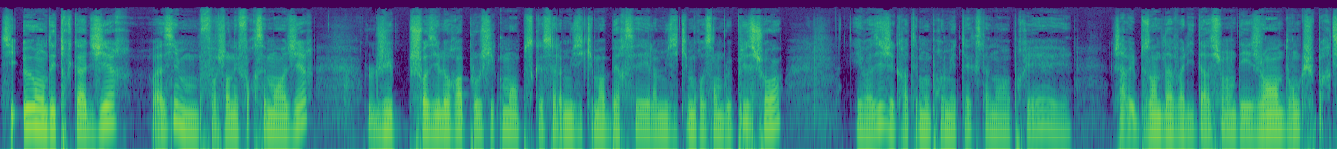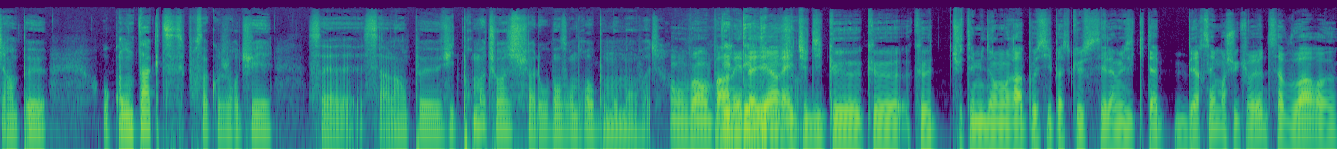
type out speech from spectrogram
si eux ont des trucs à dire, vas-y, j'en ai forcément à dire. J'ai choisi le rap logiquement parce que c'est la musique qui m'a bercé et la musique qui me ressemble le plus, tu vois. Et vas-y, j'ai gratté mon premier texte un an après. et J'avais besoin de la validation des gens, donc je suis partie un peu au contact. C'est pour ça qu'aujourd'hui, ça, ça allait un peu vite pour moi, tu vois. Je suis allée aux bons endroits au bon moment, on va dire. On va en parler d'ailleurs. Et tu dis que, que, que tu t'es mis dans le rap aussi parce que c'est la musique qui t'a bercé. Moi, je suis curieux de savoir euh,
